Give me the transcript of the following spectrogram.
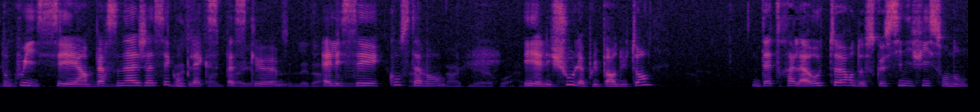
Donc oui, c'est un personnage assez complexe parce que elle essaie constamment, et elle échoue la plupart du temps, d'être à la hauteur de ce que signifie son nom.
